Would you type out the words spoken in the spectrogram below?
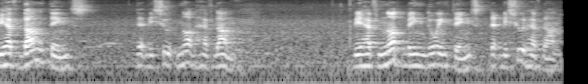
We have done things that we should not have done. We have not been doing things that we should have done.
